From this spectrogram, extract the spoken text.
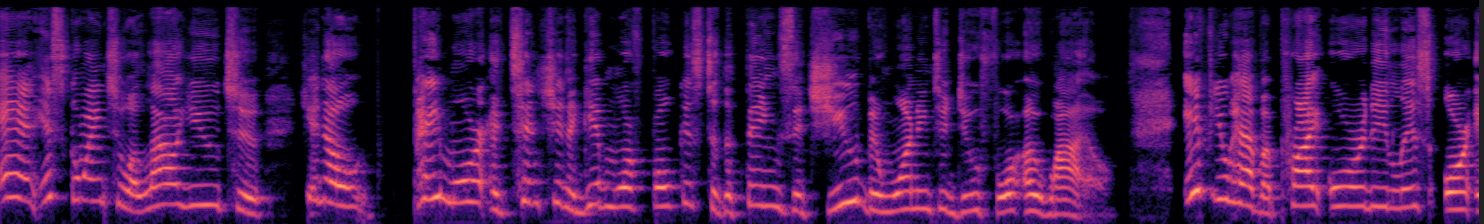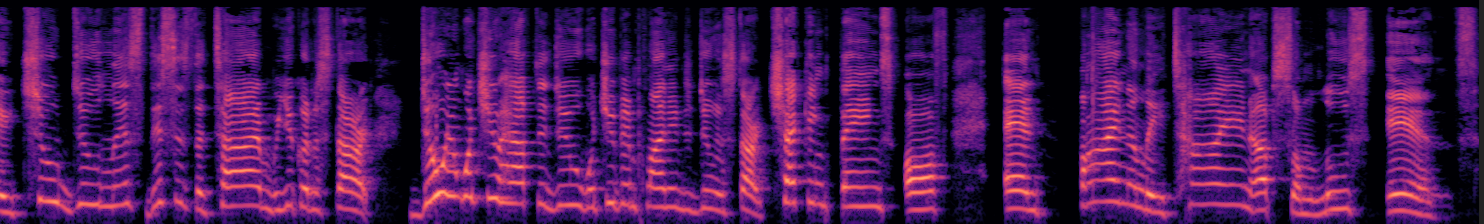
and it's going to allow you to, you know, pay more attention and give more focus to the things that you've been wanting to do for a while. If you have a priority list or a to do list, this is the time where you're going to start doing what you have to do, what you've been planning to do, and start checking things off and finally tying up some loose ends.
